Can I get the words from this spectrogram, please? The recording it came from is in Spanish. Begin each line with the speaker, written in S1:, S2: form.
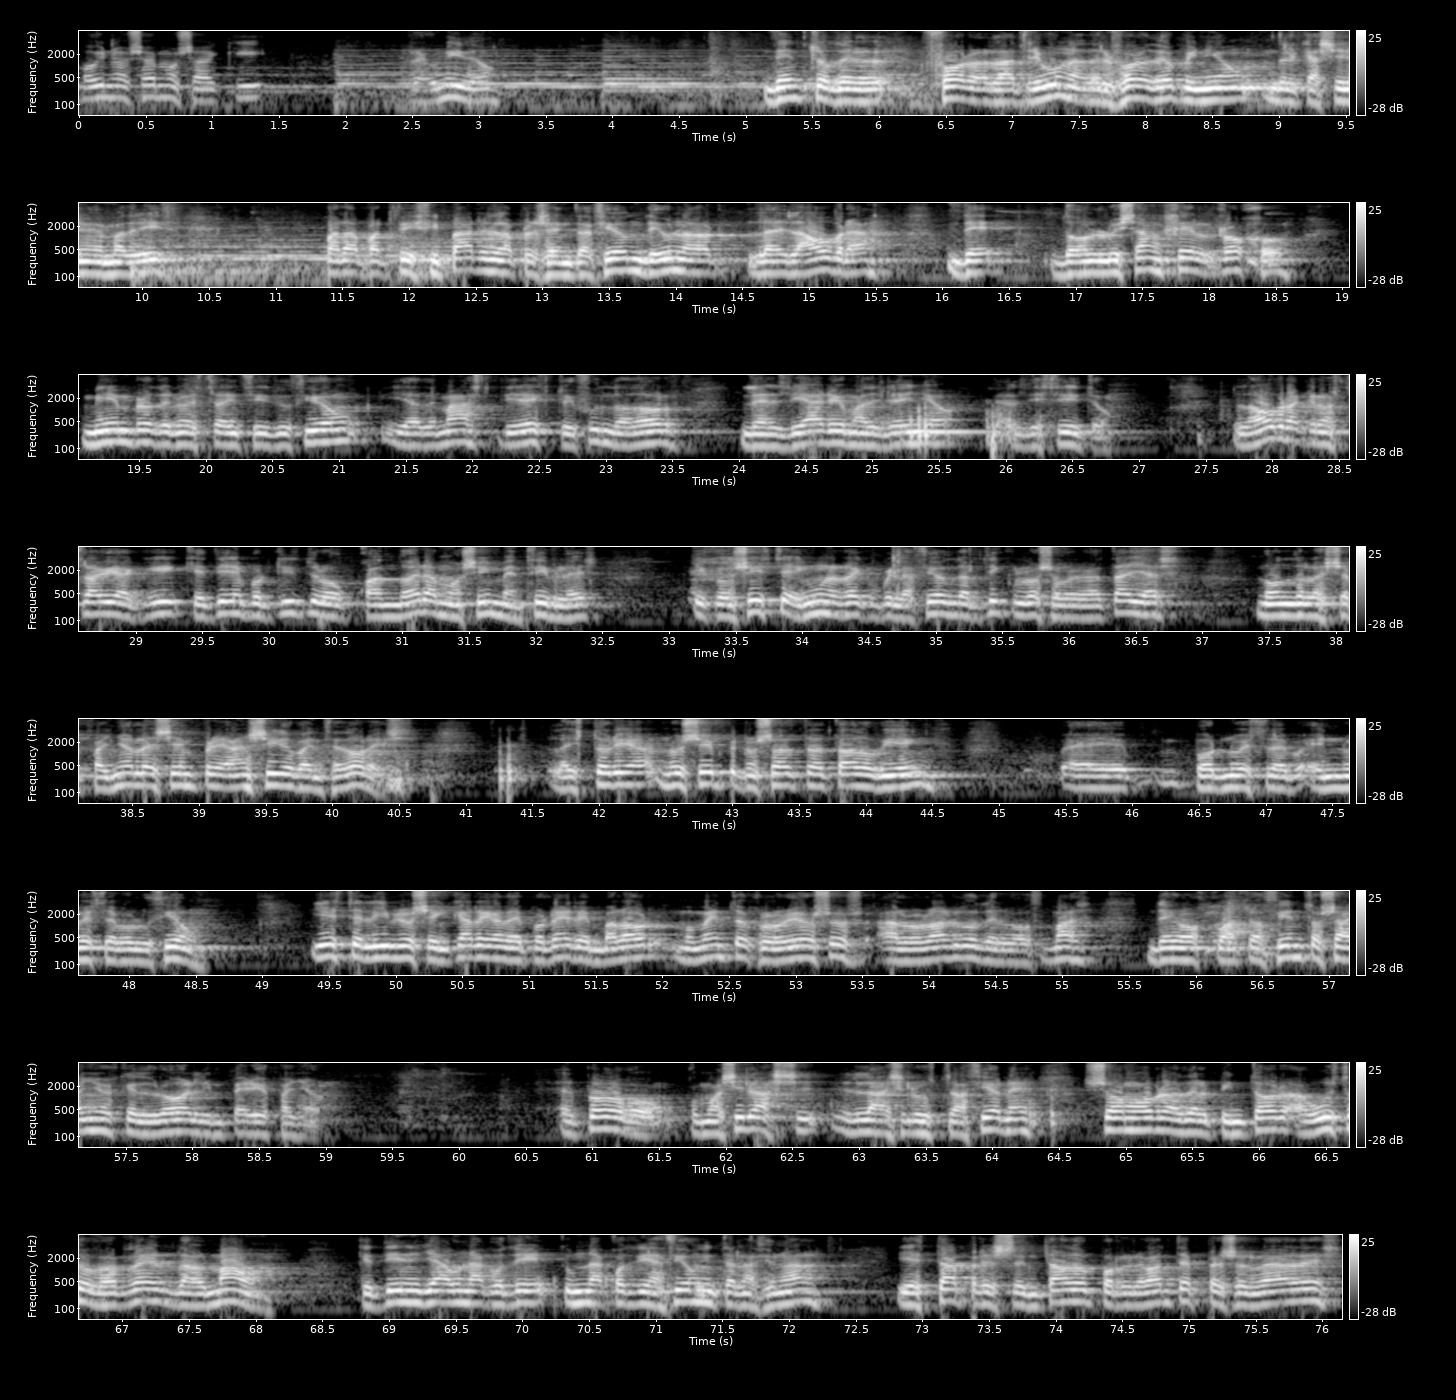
S1: Hoy nos hemos aquí reunido dentro del foro, la tribuna del foro de opinión del Casino de Madrid para participar en la presentación de una, la, la obra de don Luis Ángel Rojo, miembro de nuestra institución y además directo y fundador del diario madrileño El Distrito. La obra que nos trae aquí, que tiene por título Cuando éramos invencibles, y consiste en una recopilación de artículos sobre batallas donde los españoles siempre han sido vencedores. La historia no siempre nos ha tratado bien eh, nuestra, en nuestra evolución y este libro se encarga de poner en valor momentos gloriosos a lo largo de los más de los 400 años que duró el Imperio Español. El prólogo, como así las, las ilustraciones, son obras del pintor Augusto Ferrer Dalmau, que tiene ya una, una cotización internacional y está presentado por relevantes personalidades,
